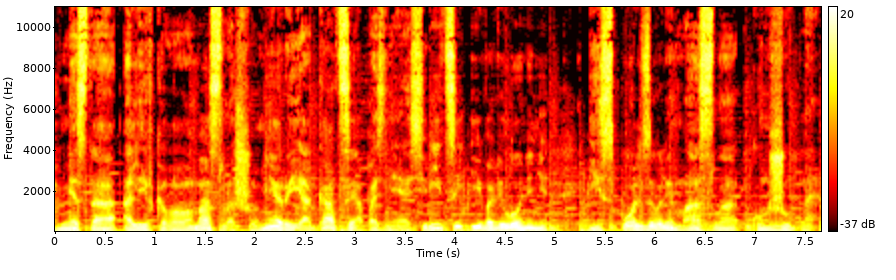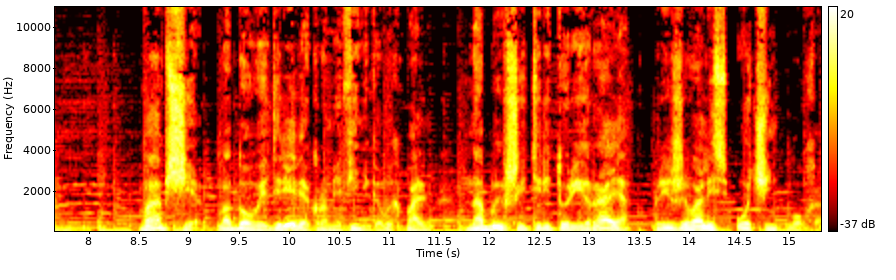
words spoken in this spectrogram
Вместо оливкового масла шумеры и акации, а позднее ассирийцы и вавилоняне использовали масло кунжутное. Вообще, плодовые деревья, кроме финиковых пальм, на бывшей территории рая приживались очень плохо,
